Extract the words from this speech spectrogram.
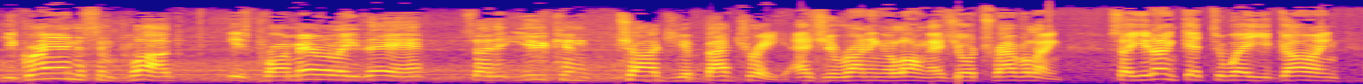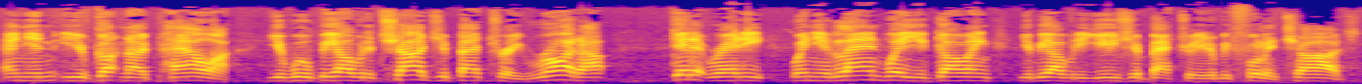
Your Grey Anderson plug is primarily there so that you can charge your battery as you're running along, as you're travelling. So you don't get to where you're going and you, you've got no power. You will be able to charge your battery right up, get it ready. When you land where you're going, you'll be able to use your battery. It'll be fully charged.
